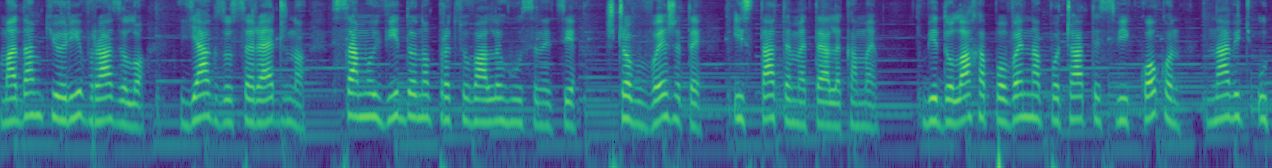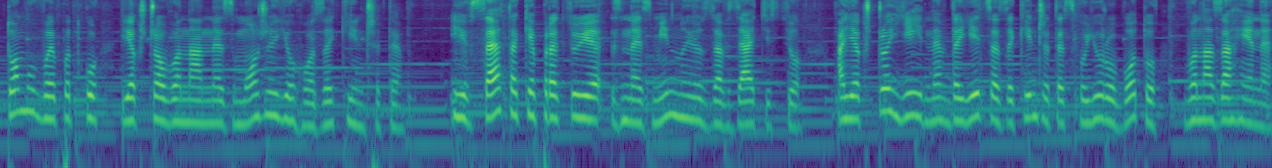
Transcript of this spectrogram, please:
Мадам Кюрі вразило, як зосереджено, самовіддано працювали гусениці, щоб вижити і стати метеликами. Бідолаха повинна почати свій кокон навіть у тому випадку, якщо вона не зможе його закінчити. І все-таки працює з незмінною завзятістю. А якщо їй не вдається закінчити свою роботу, вона загине,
